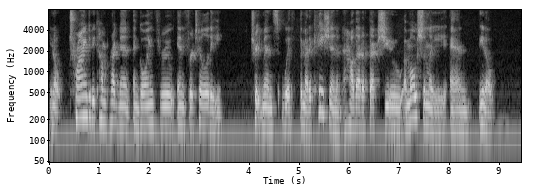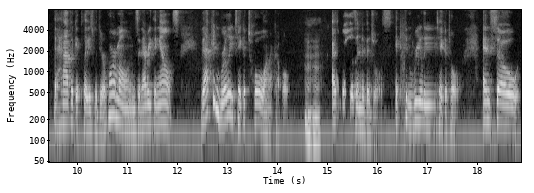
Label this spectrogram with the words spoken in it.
you know trying to become pregnant and going through infertility treatments with the medication and how that affects you emotionally and you know the havoc it plays with your hormones and everything else that can really take a toll on a couple mm-hmm. as well as individuals. It can really take a toll. And so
